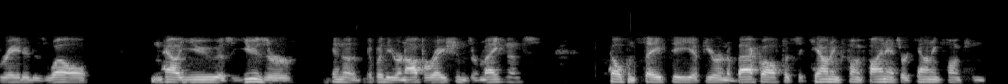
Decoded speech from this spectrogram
created as well and how you as a user in a, whether you're in operations or maintenance health and safety, if you're in a back office accounting fun- finance or accounting function,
